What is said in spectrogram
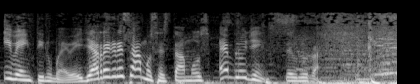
y 29. Ya regresamos, estamos en Blue Jeans de Blue. Give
